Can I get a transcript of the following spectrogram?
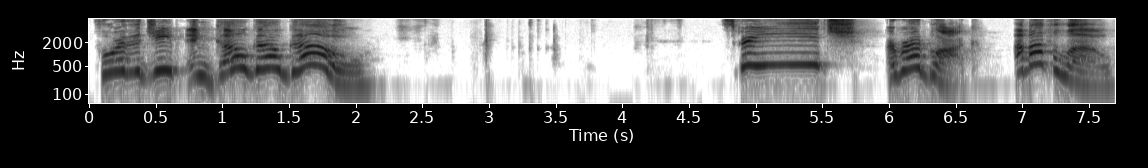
Floor the Jeep and go, go, go. Screech! A roadblock. A buffalo.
